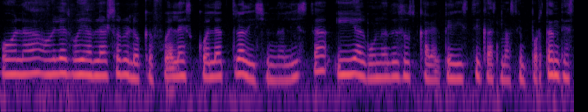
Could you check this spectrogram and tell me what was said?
Hola, hoy les voy a hablar sobre lo que fue la escuela tradicionalista y algunas de sus características más importantes.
